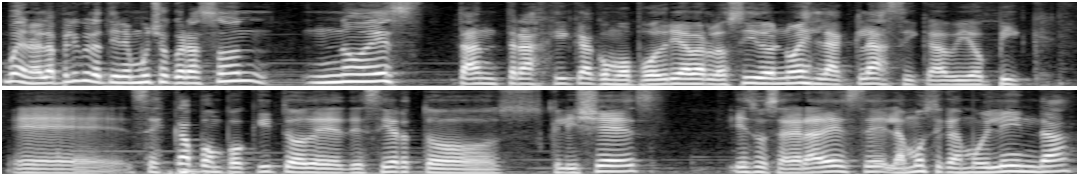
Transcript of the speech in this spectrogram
Bueno, la película tiene mucho corazón. No es tan trágica como podría haberlo sido. No es la clásica biopic. Eh, se escapa un poquito de, de ciertos clichés. Y eso se agradece. La música es muy linda.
